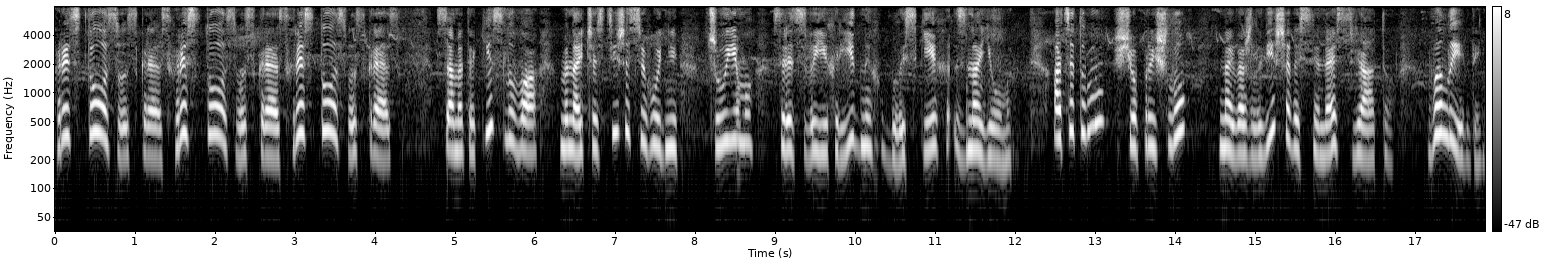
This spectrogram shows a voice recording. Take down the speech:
Христос Воскрес! Христос Воскрес! Христос Воскрес! Саме такі слова ми найчастіше сьогодні чуємо серед своїх рідних, близьких, знайомих. А це тому, що прийшло найважливіше весняне свято Великдень.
